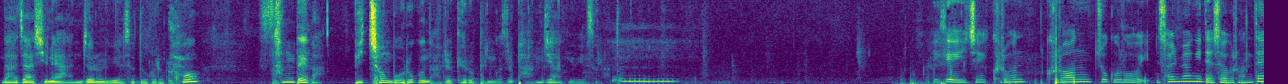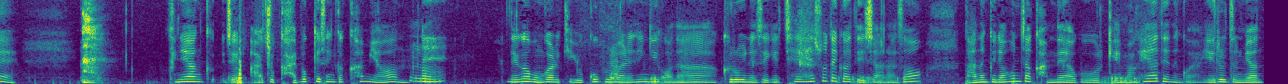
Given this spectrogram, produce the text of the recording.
나 자신의 안전을 위해서도 그렇고 상대가 미처 모르고 나를 괴롭히는 것을 방지하기 위해서라도 음. 이게 이제 그런 그런 쪽으로 설명이 돼서 그런데 그냥 그 이제 아주 가볍게 생각하면 네. 내가 뭔가 이렇게 욕구 불만이 생기거나 그로 인해서 이게 채 해소대가 되지 않아서 나는 그냥 혼자 감내하고 이렇게 막 해야 되는 거야. 예를 들면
